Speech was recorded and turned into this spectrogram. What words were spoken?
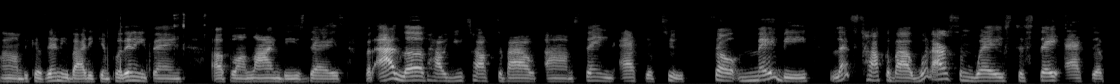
Um, because anybody can put anything up online these days. But I love how you talked about um, staying active too. So maybe let's talk about what are some ways to stay active.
